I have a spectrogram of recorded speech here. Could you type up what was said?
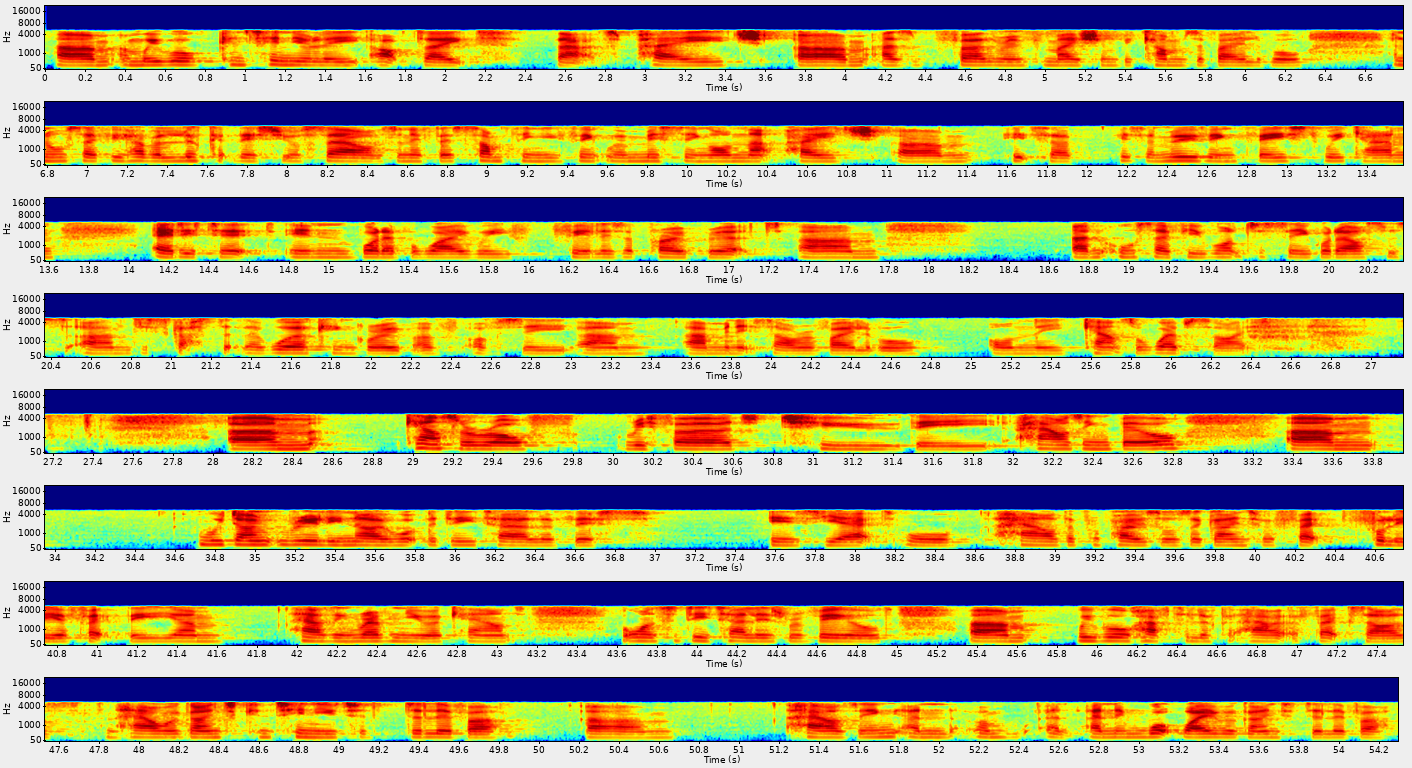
Um, and we will continually update that page um, as further information becomes available. And also, if you have a look at this yourselves, and if there's something you think we're missing on that page, um, it's a it's a moving feast. We can edit it in whatever way we feel is appropriate. Um, and also, if you want to see what else was um, discussed at the working group, obviously um, our minutes are available on the council website. Um, Councillor Rolfe referred to the housing bill. Um, we don't really know what the detail of this is yet, or how the proposals are going to affect, fully affect the um, housing revenue account. But once the detail is revealed, um, we will have to look at how it affects us and how we're going to continue to deliver um, housing and, um, and, and in what way we're going to deliver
